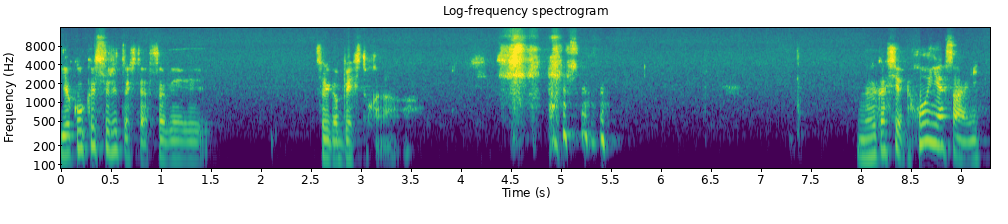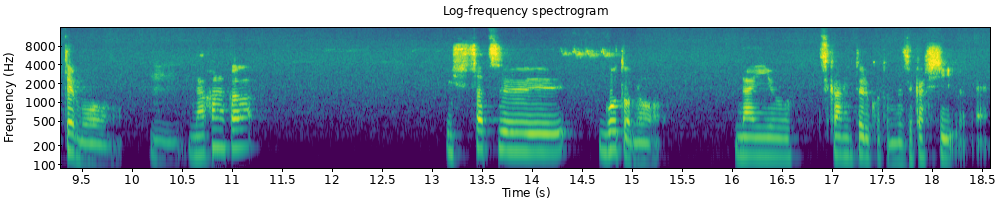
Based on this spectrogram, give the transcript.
予告するとしたらそれそれがベストかな。難しいよね。本屋さん行ってもうん。なかなか一冊ごとの内容をつかみ取ること難しいよね。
